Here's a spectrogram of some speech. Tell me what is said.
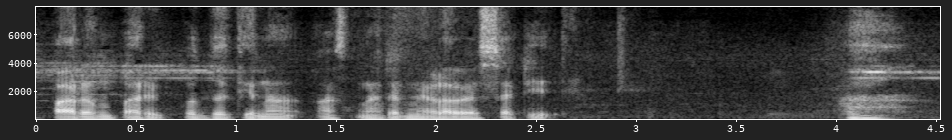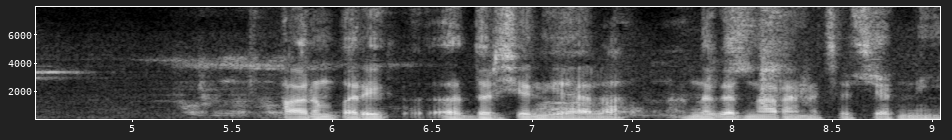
पारंपरिक पद्धतीनं असणाऱ्या मेळाव्यासाठी पारंपरिक दर्शन घ्यायला नगद नारायणाच्या चरणी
